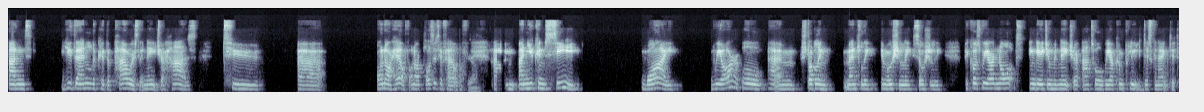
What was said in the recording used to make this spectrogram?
and you then look at the powers that nature has to uh, on our health, on our positive health. Yeah. Um, and you can see why we are all um, struggling mentally, emotionally, socially, because we are not engaging with nature at all. We are completely disconnected.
